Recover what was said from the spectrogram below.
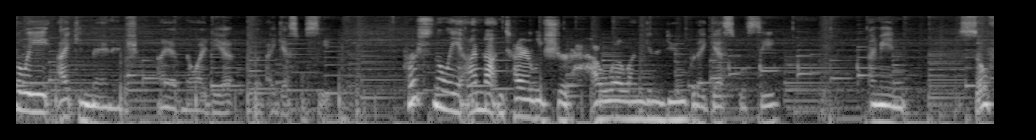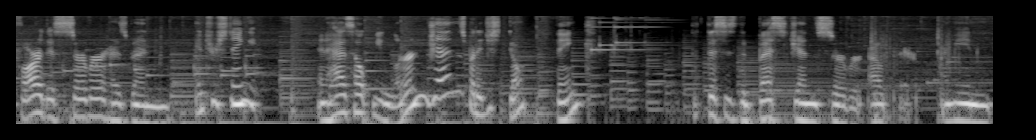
Hopefully, I can manage. I have no idea, but I guess we'll see. Personally, I'm not entirely sure how well I'm gonna do, but I guess we'll see. I mean, so far this server has been interesting and has helped me learn gens, but I just don't think that this is the best gens server out there. I mean,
